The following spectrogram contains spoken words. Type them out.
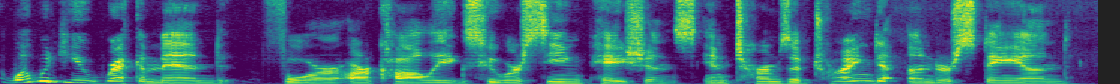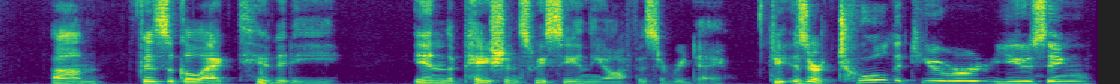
what would you recommend for our colleagues who are seeing patients in terms of trying to understand um, physical activity in the patients we see in the office every day? Is there a tool that you're using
